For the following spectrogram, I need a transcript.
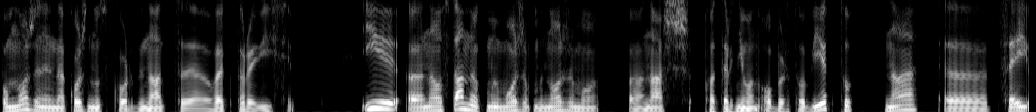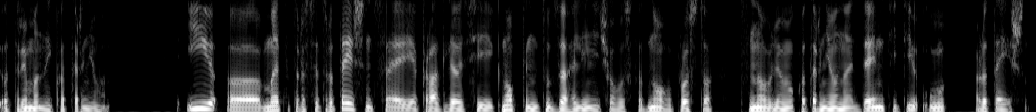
помножений на кожну з координат е, вектора вісі. І е, наостанок ми можемо, множимо е, наш кватерніон оберту об'єкту на е, цей отриманий кватерніон. І е, метод Reset Rotation це якраз для цієї кнопки, ну тут взагалі нічого складного, просто встановлюємо кватерніон Identity у Rotation.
